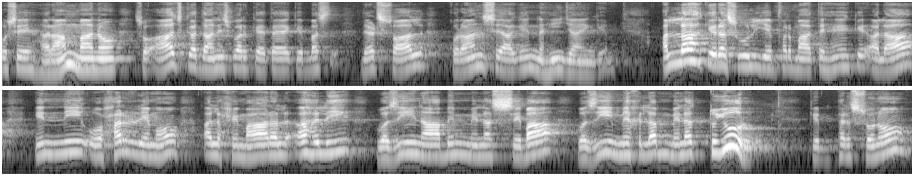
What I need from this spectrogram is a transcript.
उसे हराम मानो। सो आज का दानश्वर कहता है कि बस दैट सॉल कुरान से आगे नहीं जाएँगे। अल्लाह के रसूल ये फरमाते हैं कि, अला इन्नी ओहर्रमो अलहमार अहली वजीन मिन सिबा, वज़ी मखलब मिनत तुयूर। कि फिर सुनो,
